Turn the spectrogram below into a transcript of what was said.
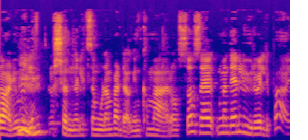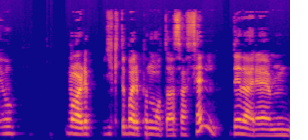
Da er det jo mye mm. lettere å skjønne liksom, hvordan hverdagen kan være også. Jeg, men det jeg lurer veldig på, er jo det, Gikk det bare på en måte av seg selv? Det derre um,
